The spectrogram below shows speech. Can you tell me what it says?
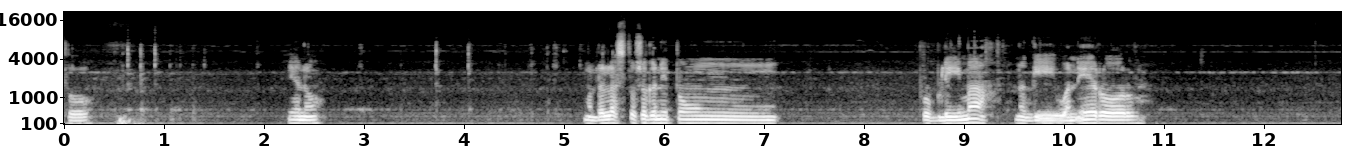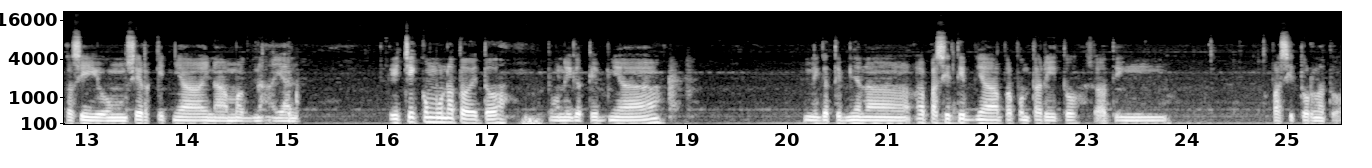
To. Yan o. Oh madalas to sa ganitong problema. Nag-iwan error. Kasi yung circuit niya ay namag na. Ayan. I-check ko muna to ito. Itong negative niya. Negative niya na ah, positive niya papunta rito sa ating capacitor na to.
